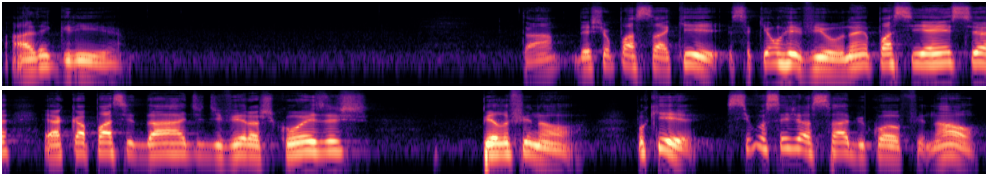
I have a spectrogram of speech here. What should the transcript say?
alegria. Tá? Deixa eu passar aqui. Isso aqui é um review, né? Paciência é a capacidade de ver as coisas pelo final. Porque se você já sabe qual é o final,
